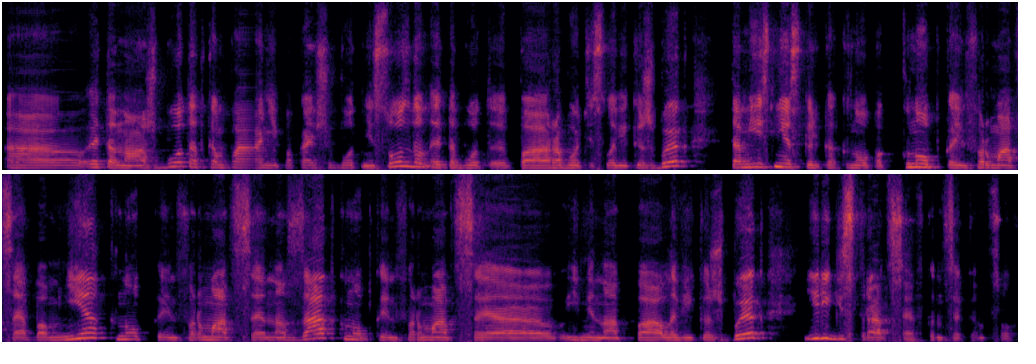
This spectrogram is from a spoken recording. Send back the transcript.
а, это наш бот от компании, пока еще бот не создан, это бот э, по работе с Лови Кэшбэк. Там есть несколько кнопок. Кнопка «Информация обо мне», кнопка «Информация назад», кнопка «Информация именно по Лови Кэшбэк» и регистрация, в конце концов.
